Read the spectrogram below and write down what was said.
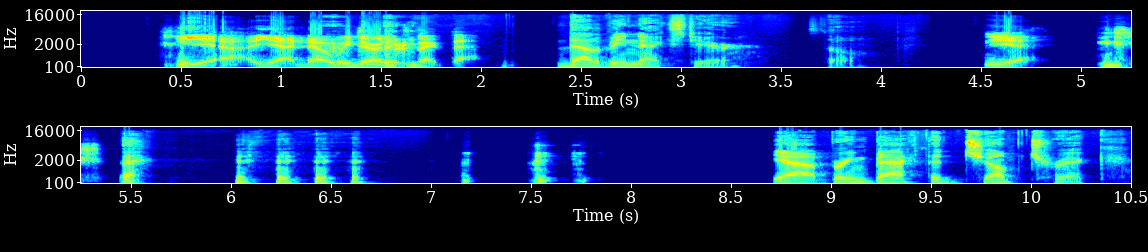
yeah, yeah, no, we don't expect that. That'll be next year. So yeah. Yeah, bring back the jump trick.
